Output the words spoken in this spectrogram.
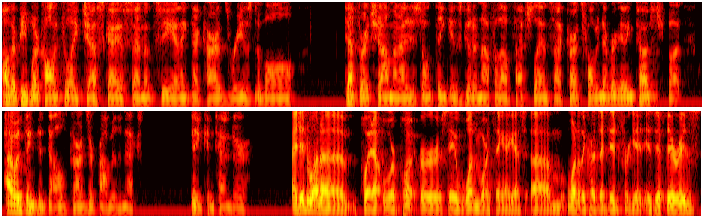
other people are calling for like Jeskai Ascendancy. I think that card's reasonable. Deathrite Shaman, I just don't think is good enough without fetch lands. That card's probably never getting touched, but I would think the Delve cards are probably the next big contender. I did want to point out or point or say one more thing. I guess um, one of the cards I did forget is if there is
